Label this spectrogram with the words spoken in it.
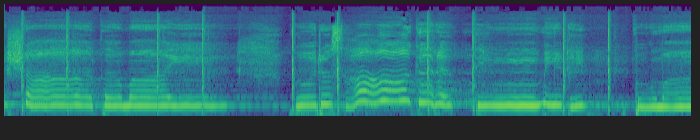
സാന്ധ്യ വിഷാദമായി ഒരു സാഗരത്തിൻ മിടിപ്പുമായി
